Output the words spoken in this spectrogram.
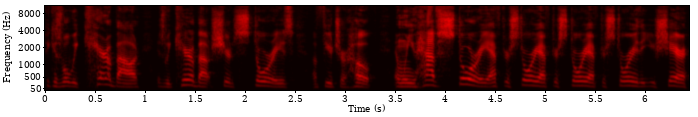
Because what we care about is we care about shared stories of future hope. And when you have story after story after story after story that you share,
